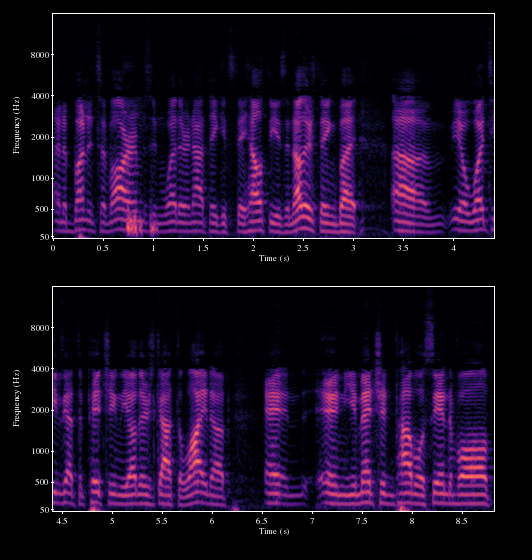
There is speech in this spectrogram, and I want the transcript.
an abundance of arms, and whether or not they can stay healthy is another thing. But um, you know, one team's got the pitching, the other's got the lineup, and and you mentioned Pablo Sandoval.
